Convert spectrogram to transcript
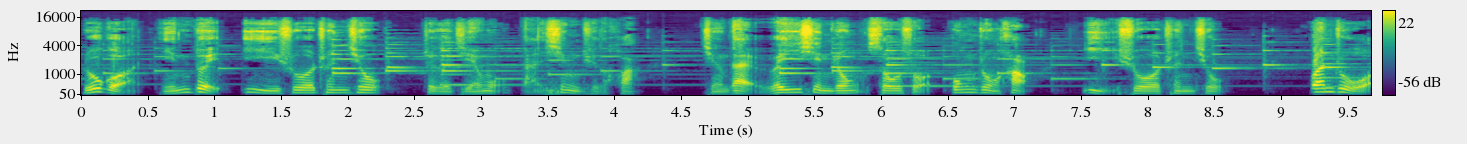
如果您对《一说春秋》这个节目感兴趣的话，请在微信中搜索公众号“一说春秋”，关注我。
